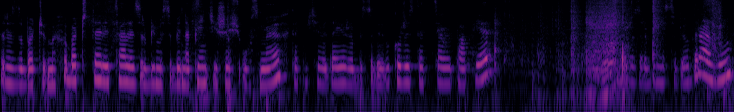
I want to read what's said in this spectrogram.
zaraz zobaczymy, chyba 4 cale zrobimy sobie na 5 i 6 ósmych tak mi się wydaje, żeby sobie wykorzystać cały papier może zrobimy sobie od razu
